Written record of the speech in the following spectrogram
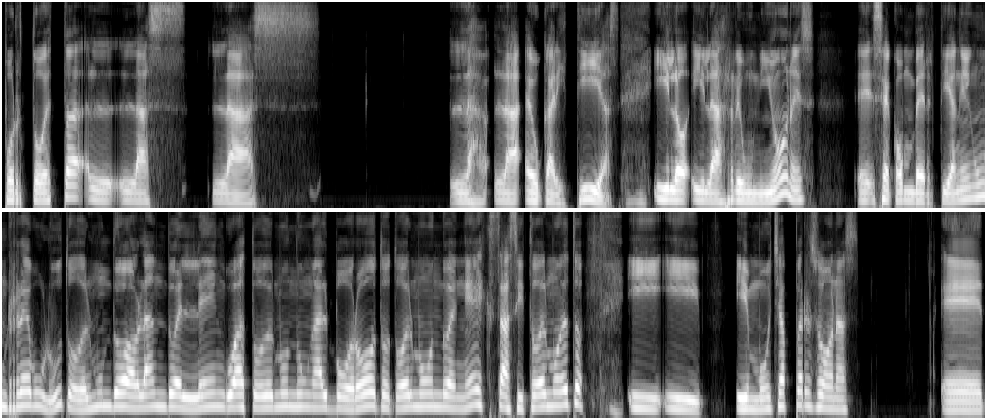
por todas estas, las, las, las, Eucaristías y, lo, y las reuniones se convertían en un revolú, todo el mundo hablando en lengua, todo el mundo un alboroto, todo el mundo en éxtasis, todo el mundo esto, y y muchas personas eh,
